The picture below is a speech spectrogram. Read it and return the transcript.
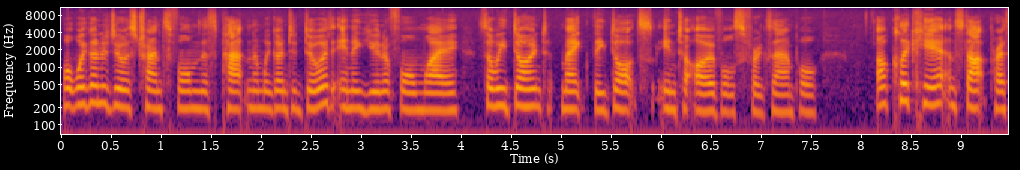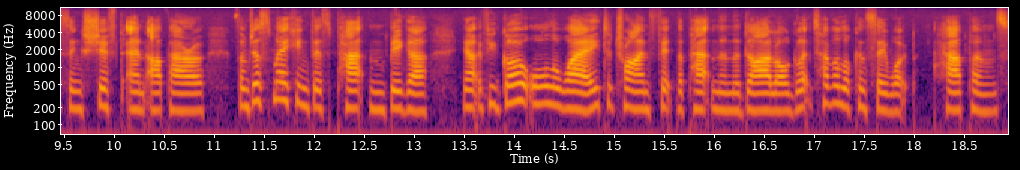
What we're going to do is transform this pattern and we're going to do it in a uniform way so we don't make the dots into ovals for example. I'll click here and start pressing shift and up arrow. So I'm just making this pattern bigger. Now if you go all the way to try and fit the pattern in the dialog, let's have a look and see what happens.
